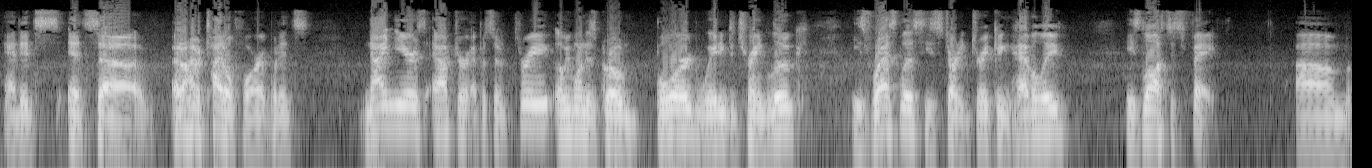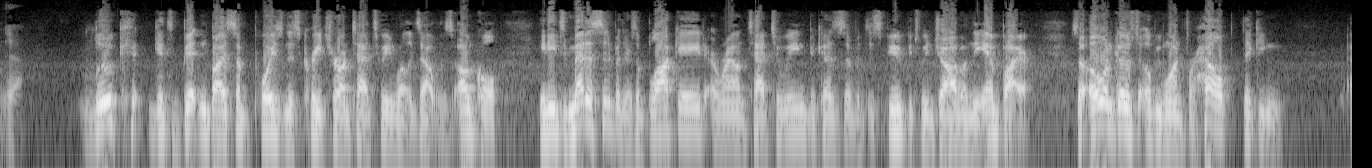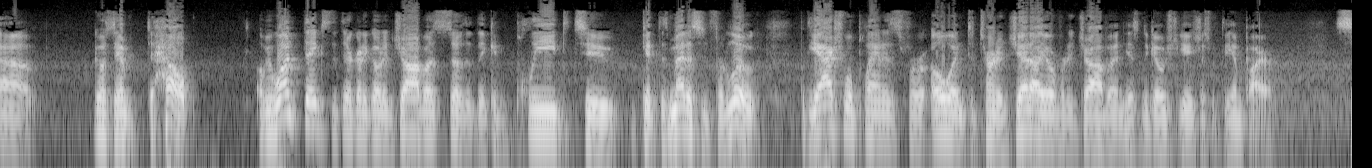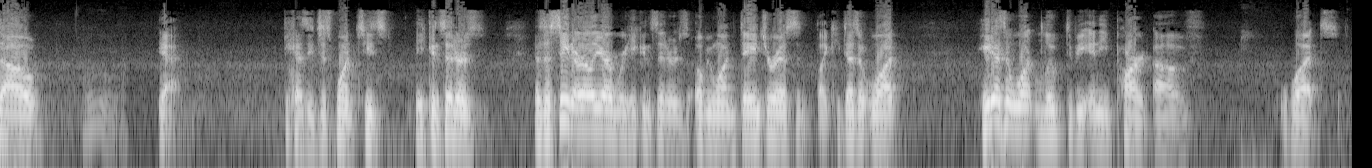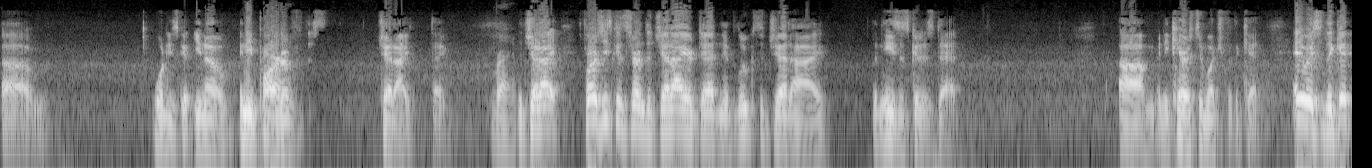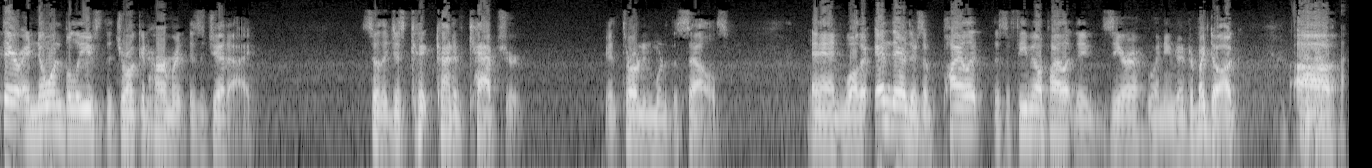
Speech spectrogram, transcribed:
and it's it's uh, I don't have a title for it, but it's nine years after Episode Three. Obi Wan has grown bored waiting to train Luke. He's restless. He's started drinking heavily. He's lost his faith. Um, Yeah. Luke gets bitten by some poisonous creature on Tatooine while he's out with his uncle. He needs medicine, but there's a blockade around Tatooine because of a dispute between Jabba and the Empire. So Owen goes to Obi Wan for help, thinking uh, goes to him to help. Obi Wan thinks that they're going to go to Jabba so that they can plead to get this medicine for Luke, but the actual plan is for Owen to turn a Jedi over to Jabba in his negotiations with the Empire. So Ooh. yeah, because he just wants he's he considers there's a scene earlier where he considers Obi Wan dangerous and like he doesn't want he doesn't want Luke to be any part of what um what he's got you know any part of this Jedi thing. Right. The Jedi, as far as he's concerned, the Jedi are dead, and if Luke's a Jedi, then he's as good as dead. Um, and he cares too much for the kid. Anyway, so they get there, and no one believes the drunken hermit is a Jedi. So they just ki- kind of captured and thrown in one of the cells. And while they're in there, there's a pilot, there's a female pilot named Zira, who I named after my dog, uh,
